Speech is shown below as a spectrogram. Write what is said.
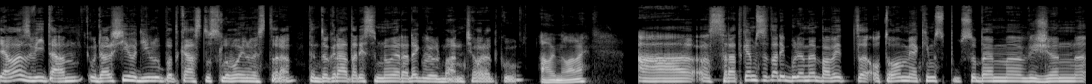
Já vás vítám u dalšího dílu podcastu Slovo investora. Tentokrát tady se mnou je Radek Wildman. Čau Radku. Ahoj Milane. A s Radkem se tady budeme bavit o tom, jakým způsobem Vision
